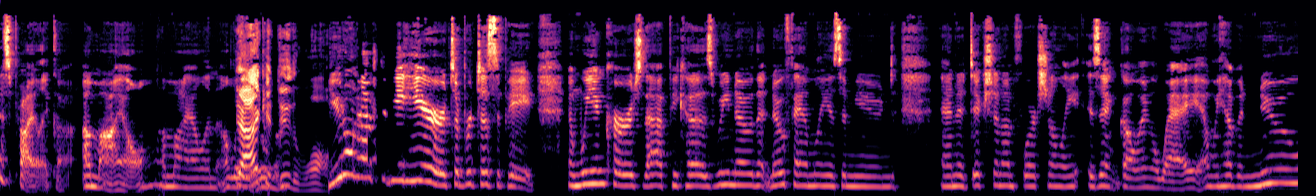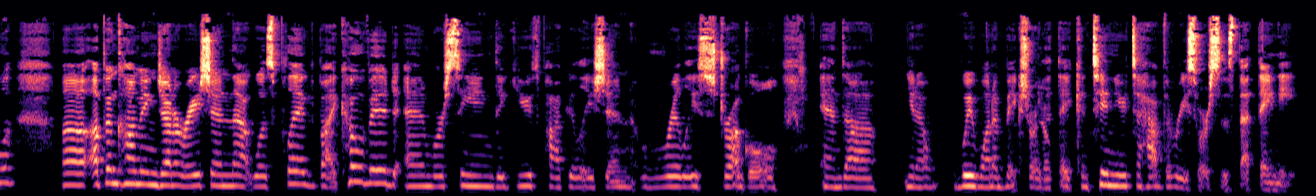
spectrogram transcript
it's probably like a, a mile, a mile and a little. Yeah, I could do the walk. You don't have to be here to participate, and we encourage that because we know that no family is immune, and addiction unfortunately isn't going away, and we have a new uh, up and coming generation that was plagued by COVID, and we're seeing the youth population really struggle. And, uh, you know, we want to make sure yep. that they continue to have the resources that they need.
